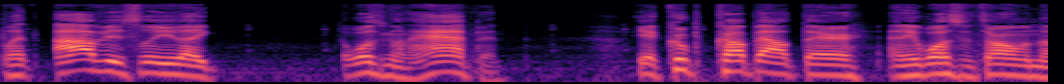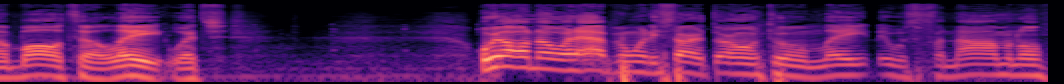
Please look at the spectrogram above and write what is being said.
But obviously, like, it wasn't going to happen. He had Cooper Kupp out there, and he wasn't throwing the ball till late, which we all know what happened when he started throwing to him late. It was phenomenal.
